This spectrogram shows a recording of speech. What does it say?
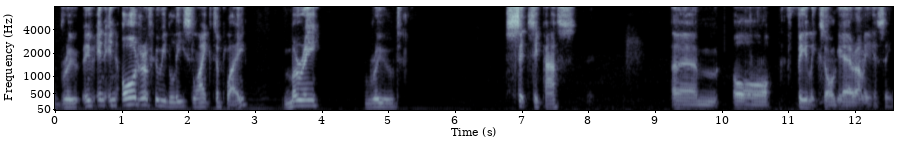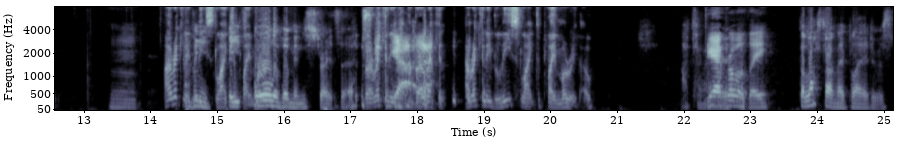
Ruud? In, in in order of who he'd least like to play, Murray, Ruud, Tsitsipas, um, or Felix Auger Aliassime. Hmm. I reckon I he'd think least he like to play Murray. all of them in straight sets. But I reckon he'd, Yeah, but yeah. I reckon I reckon he'd least like to play Murray though. I don't know. Yeah, probably. The last time they played, it was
